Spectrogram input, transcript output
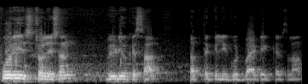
पूरी इंस्टॉलेशन वीडियो के साथ। तब तक के लिए गुड बाय टेक कर सलाम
